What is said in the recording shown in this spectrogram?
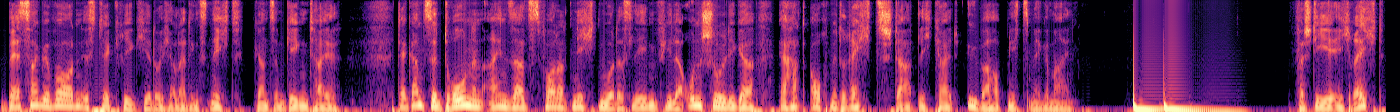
Besser geworden ist der Krieg hierdurch allerdings nicht, ganz im Gegenteil. Der ganze Drohneneinsatz fordert nicht nur das Leben vieler Unschuldiger, er hat auch mit Rechtsstaatlichkeit überhaupt nichts mehr gemein. Verstehe ich recht?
